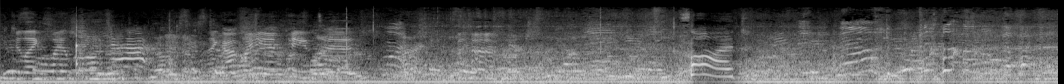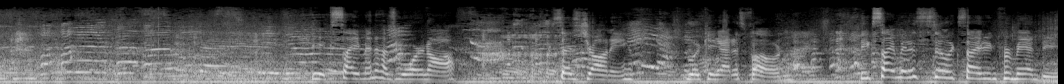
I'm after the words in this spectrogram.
Do you like my little? I got my hand painted. Thought. Excitement has worn off, says Johnny, looking at his phone. The excitement is still exciting for Mandy.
